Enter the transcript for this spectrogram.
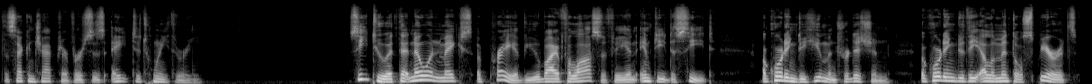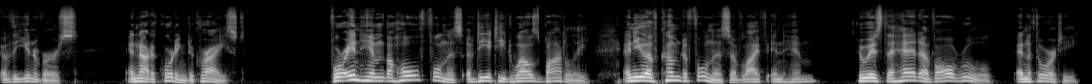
the second chapter, verses 8 to 23. See to it that no one makes a prey of you by philosophy and empty deceit, according to human tradition, according to the elemental spirits of the universe, and not according to Christ for in him the whole fullness of deity dwells bodily, and you have come to fullness of life in him, who is the head of all rule and authority.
